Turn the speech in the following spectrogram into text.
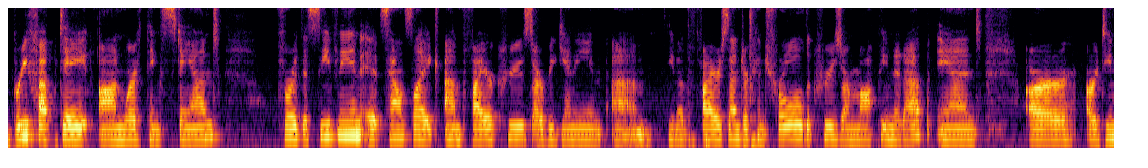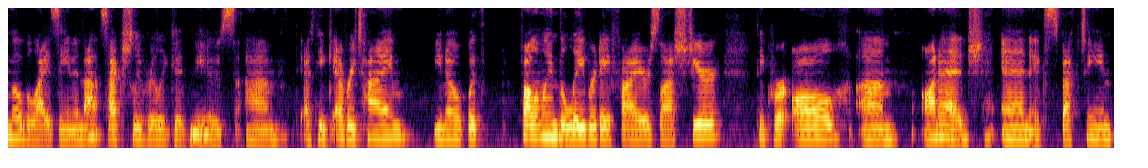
brief update on where things stand for this evening. It sounds like um, fire crews are beginning, um, you know, the fire's under control, the crews are mopping it up and are, are demobilizing. And that's actually really good news. Um, I think every time, you know, with following the Labor Day fires last year, I think we're all um, on edge and expecting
